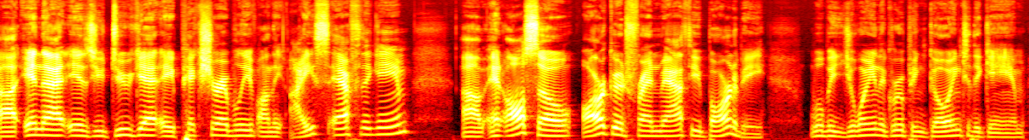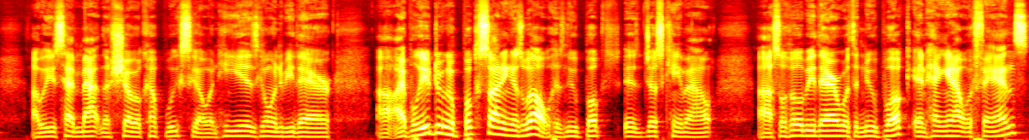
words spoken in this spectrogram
uh, in that is you do get a picture, I believe, on the ice after the game. Um, and also, our good friend Matthew Barnaby will be joining the group and going to the game. Uh, we just had Matt in the show a couple weeks ago, and he is going to be there. Uh, I believe doing a book signing as well. His new book just came out, uh, so he'll be there with a new book and hanging out with fans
